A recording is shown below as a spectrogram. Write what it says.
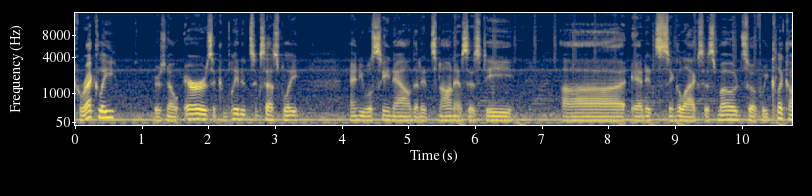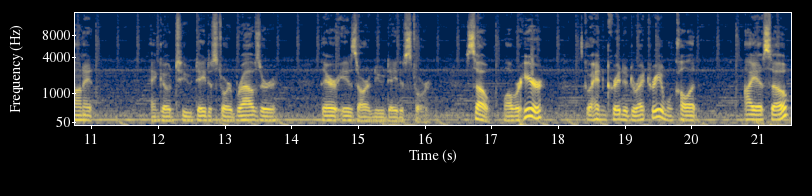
correctly. There's no errors. It completed successfully. And you will see now that it's non-SSD uh, and it's single access mode. So if we click on it, and go to data store browser, there is our new data store. So while we're here, let's go ahead and create a directory and we'll call it ISO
